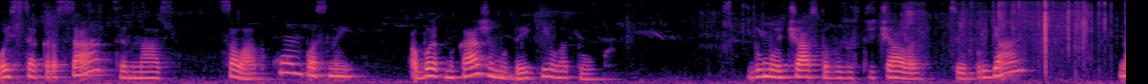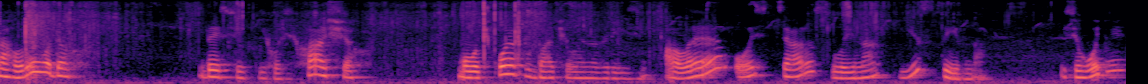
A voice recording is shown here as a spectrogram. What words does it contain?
Ось ця краса це в нас салат компасний, або, як ми кажемо, дикий латук. Думаю, часто ви зустрічали цей бур'ян на городах, десь в якихось хащах, молочко, як ви бачили на зрізі. Але ось ця рослина їстивна. І сьогодні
